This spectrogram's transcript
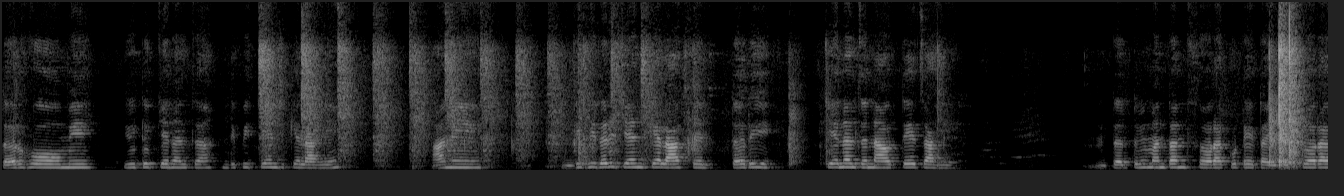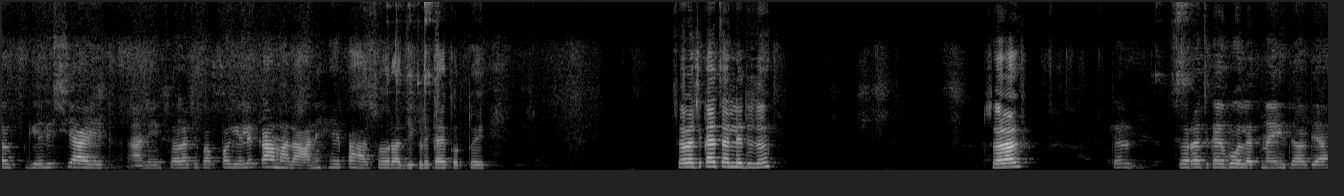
तर हो मी यूट्यूब चॅनलचा डी पी चेंज केला आहे. आणि डी पी जरी चेंज केला असेल तरी चॅनलचं नाव तेच आहे. तर तुम्ही म्हणता स्वरा कुठे येत आहे स्वरा गेली शाळेत आणि स्वराचे पप्पा गेले कामाला आणि हे पहा स्वराज इकडे काय करतोय. स्वराज काय चाललंय तुझं? स्वराज? तर स्वराज काही बोलत नाही जाऊ द्या.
